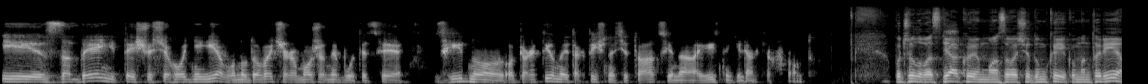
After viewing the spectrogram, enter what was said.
і за день те, що сьогодні є, воно до вечора може не бути. Це згідно оперативної тактичної ситуації на різних ділянках фронту. Почули вас. Дякуємо за ваші думки і коментарі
